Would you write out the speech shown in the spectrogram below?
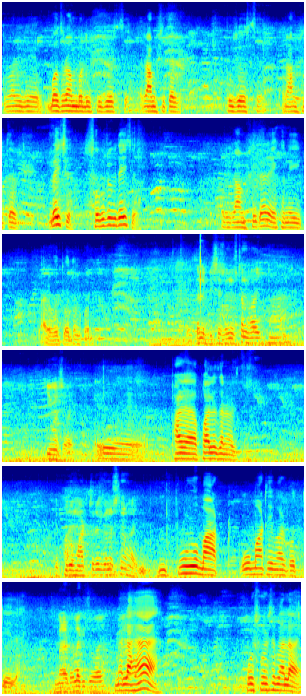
তোমার এই যে বজরাম বলি পুজো হচ্ছে রাম সীতার পুজো হচ্ছে রাম সীতার দেখছ? ছবি টবি দেখছ? ওই রাম সীতার এখানেই আর উদ্বোধন করবে। এখানে বিশেষ অনুষ্ঠান হয়? হ্যাঁ। কি মাসে হয়? পয়লা জানুয়ারিতে। পুরো মাঠ জুড়ে অনুষ্ঠান হয়? পুরো মাঠ ও মাঠে মাঠ ভর্তি হয়ে যায়। মেলা টেলা কিছু হয়? মেলা হ্যাঁ। পৌষ মাসে মেলা হয়।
